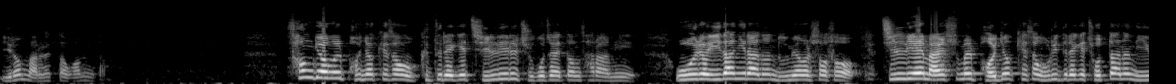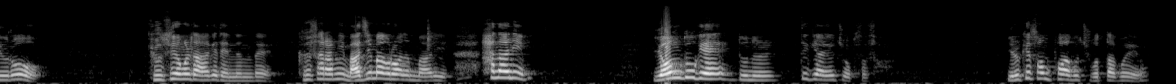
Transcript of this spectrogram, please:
이런 말을 했다고 합니다. 성경을 번역해서 그들에게 진리를 주고자 했던 사람이 오히려 이단이라는 누명을 써서 진리의 말씀을 번역해서 우리들에게 줬다는 이유로 교수형을 당하게 됐는데 그 사람이 마지막으로 하는 말이 하나님 영국의 눈을 뜨게 하여 주옵소서. 이렇게 선포하고 죽었다고 해요.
